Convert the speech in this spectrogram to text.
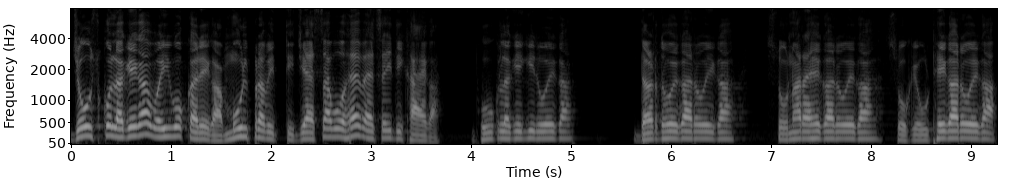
जो उसको लगेगा, वही वो करेगा। मूल प्रवृत्ति, जैसा वो है, वैसे ही दिखाएगा। भूख लगेगी, रोएगा। दर्द होएगा, रोएगा। सोना रहेगा, रोएगा। सो के उठेगा, रोएगा।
